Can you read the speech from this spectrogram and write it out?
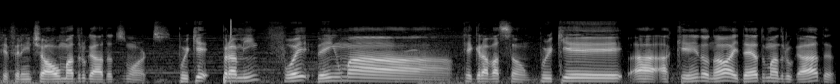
referente ao Madrugada dos Mortos. Porque, pra mim, foi bem uma regravação. Porque, a, a, querendo ou não, a ideia do Madrugada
